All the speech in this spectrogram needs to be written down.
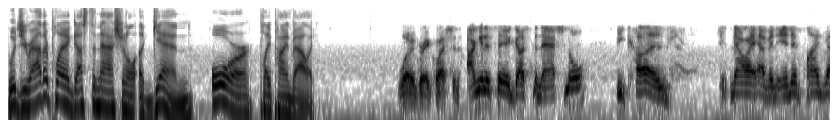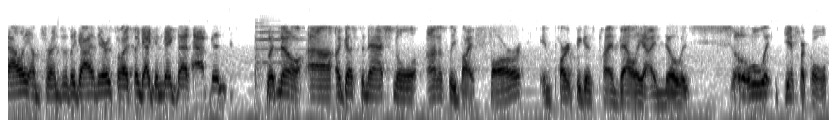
Would you rather play Augusta National again or play Pine Valley? What a great question. I'm going to say Augusta National because now I have an in at Pine Valley. I'm friends with a guy there, so I think I can make that happen. But no, uh, Augusta National, honestly, by far, in part because Pine Valley I know is so difficult.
